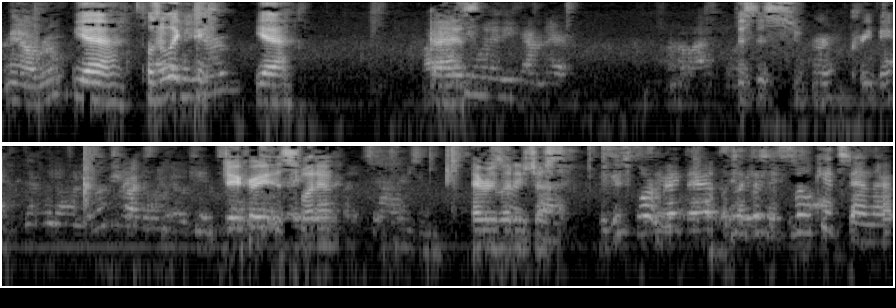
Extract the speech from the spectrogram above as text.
I mean, a room. Yeah, those are like, Patient pink- room. yeah. Alright, I've Guys. seen one of these down there. On the last floor. This is super creepy. Definitely don't want to see by the window. J. Cray is sweating. Everybody's just. Is this floor See right there? Looks like there's a little kid standing there.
